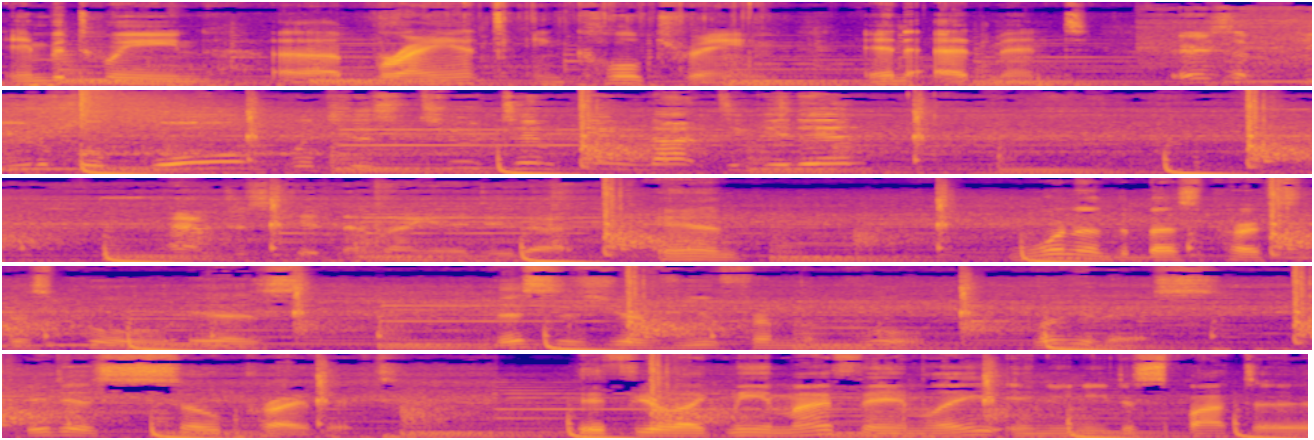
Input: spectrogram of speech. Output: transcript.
in between uh, Bryant and Coltrane in Edmond. There's a beautiful pool which is too tempting not to get in. I'm just kidding, I'm not gonna do that. And one of the best parts of this pool is this is your view from the pool. Look at this. It is so private. If you're like me and my family and you need a spot to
